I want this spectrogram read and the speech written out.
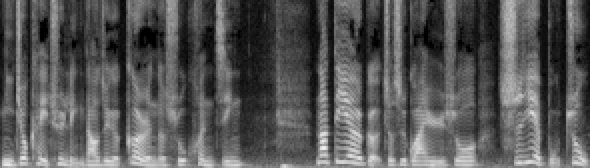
你就可以去领到这个个人的纾困金。那第二个就是关于说失业补助，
